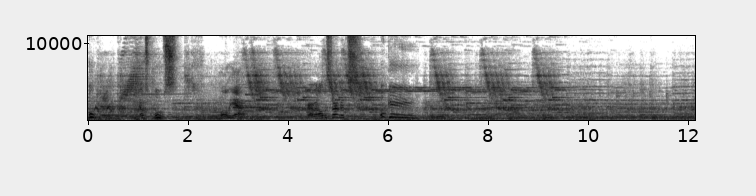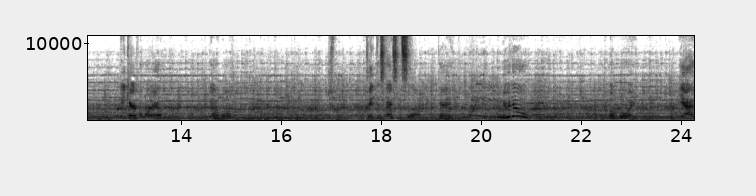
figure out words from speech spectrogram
Oh, that was close. Oh yeah. Grabbing all the star bits. Okay. Be careful, Mario. Yeah, I will. Take this nice and slow. Okay. Here we go. Oh boy. Yeah,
